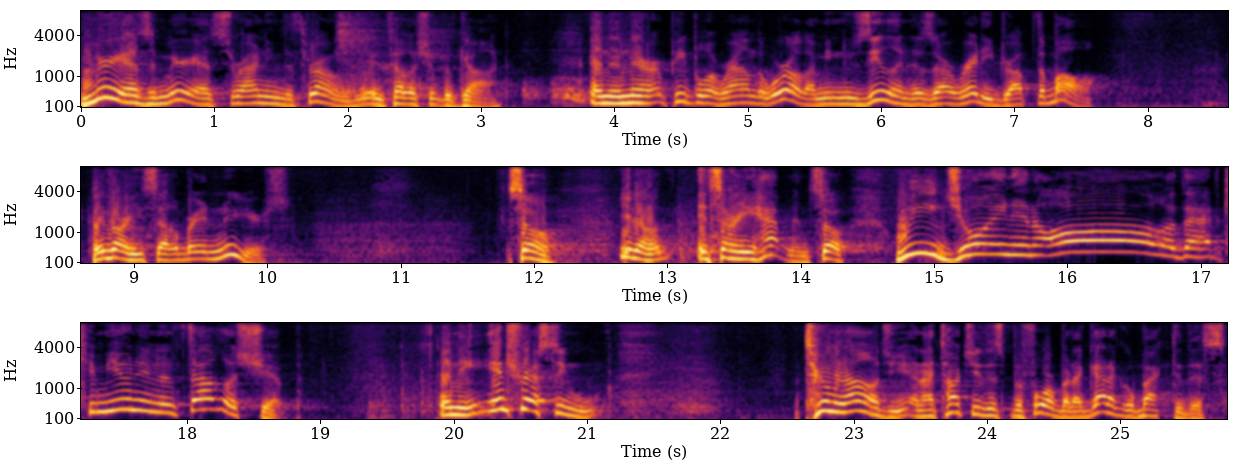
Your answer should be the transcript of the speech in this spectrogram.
myriads and myriads surrounding the throne in fellowship with God. And then there are people around the world. I mean, New Zealand has already dropped the ball. They've already celebrated New Year's. So, you know, it's already happened. So we join in all of that communion and fellowship. And the interesting terminology, and I taught you this before, but I got to go back to this.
